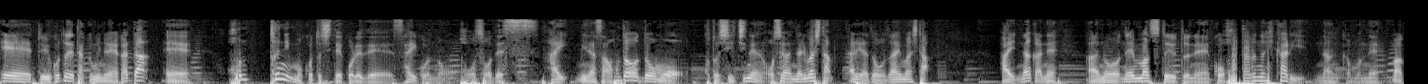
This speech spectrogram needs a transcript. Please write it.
えー、ということで、匠の館、えー、本当にもう今年でこれで最後の放送です。はい、皆さん本当どうも今年1年お世話になりました。ありがとうございました。はい、なんかね、あの、年末というとね、こう、ホタルの光なんかもね、まあ、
